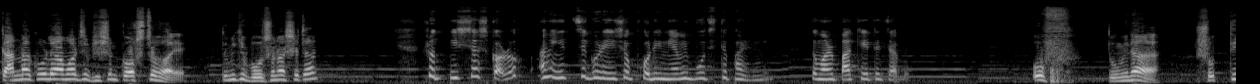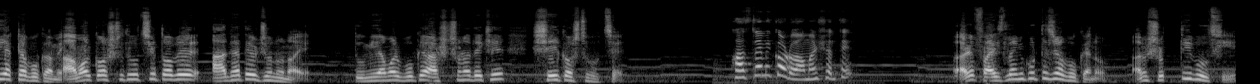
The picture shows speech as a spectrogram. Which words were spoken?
কান্না করলে আমার যে ভীষণ কষ্ট হয়। তুমি কি বোঝো না সেটা? রোদ বিশ্বাস করো আমি ইচ্ছে করে এইসব করিনি আমি বুঝতে পারিনি। তোমার পা কেটে যাবে। উফ তুমি না সত্যি একটা বোকামে। আমার কষ্ট তো হচ্ছে তবে আঘাতের জন্য নয়। তুমি আমার বুকে আসছো না দেখে সেই কষ্ট হচ্ছে। ফাজলামি করো আমার সাথে। আরে ফাইজলামি করতে যাব কেন? আমি সত্যিই বলছি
